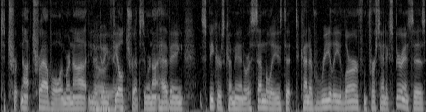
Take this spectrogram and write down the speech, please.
to tr- not travel and we're not, you know, Oh, doing yeah. field trips and we're not having speakers come in or assemblies to, to kind of really learn from firsthand experiences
